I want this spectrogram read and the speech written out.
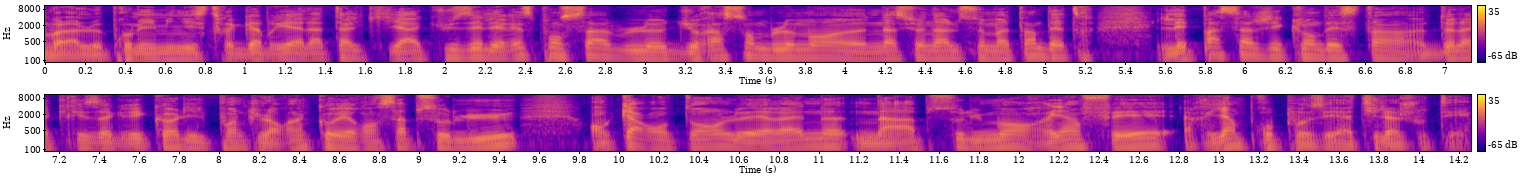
Voilà le Premier ministre Gabriel Attal qui a accusé les responsables du Rassemblement euh, national ce matin d'être les passagers clandestins de la crise agricole. Il pointe leur incohérence absolue. En 40 ans, le RN n'a absolument rien fait, rien proposé, a-t-il ajouté.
